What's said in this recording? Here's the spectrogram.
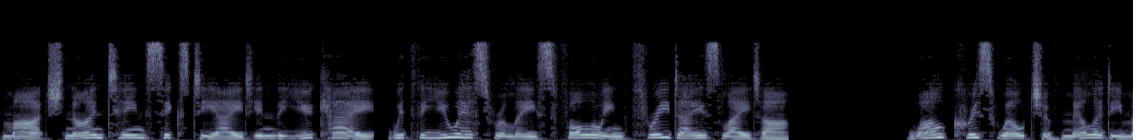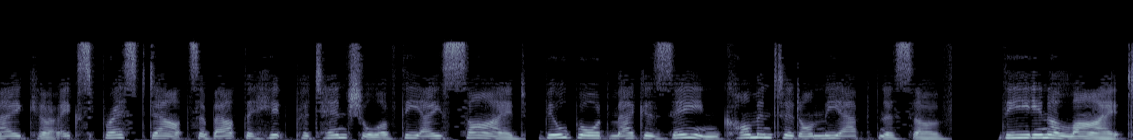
March 1968 in the UK, with the US release following three days later. While Chris Welch of Melody Maker expressed doubts about the hit potential of the A-side, Billboard magazine commented on the aptness of The Inner Light,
